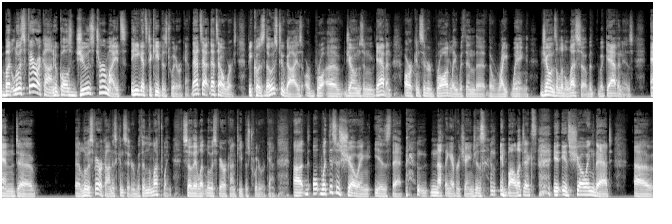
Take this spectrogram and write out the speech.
But Louis Farrakhan, who calls Jews termites, he gets to keep his Twitter account. That's how, that's how it works. Because those two guys, are bro- uh, Jones and Gavin, are considered broadly within the, the right wing. Jones a little less so, but, but Gavin is. And uh, uh, Louis Farrakhan is considered within the left wing. So they let Louis Farrakhan keep his Twitter account. Uh, th- what this is showing is that nothing ever changes in, in politics. It, it's showing that uh,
